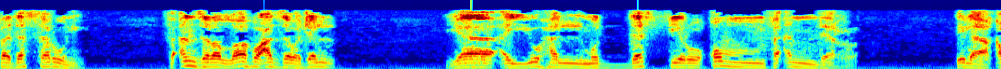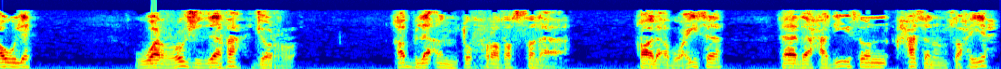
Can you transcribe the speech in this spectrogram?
فدثروني. فأنزل الله عز وجل يا أيها المدثر قم فأنذر إلى قوله والرجز فاهجر قبل أن تفرض الصلاة. قال أبو عيسى هذا حديث حسن صحيح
